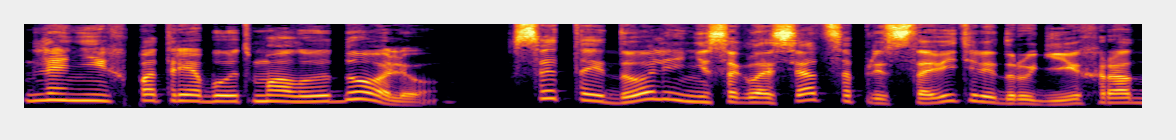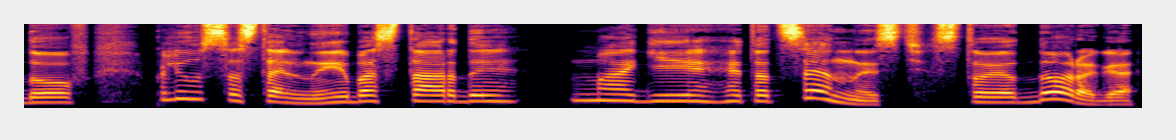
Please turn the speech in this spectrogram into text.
для них потребуют малую долю. С этой долей не согласятся представители других родов, плюс остальные бастарды. Маги — это ценность, стоят дорого,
